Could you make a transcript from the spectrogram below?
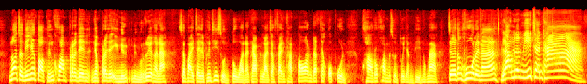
ๆ นอกจากนี้ยังตอบถึงความประเด็นยังประเด็นอีกหนึ่งหนึ่งเรื่องอะนะสบายใจในพื้นที่ส่วนตัวนะครับหลังจากแฟนคลับต้อนรับอย่างอบอุ่นความรู้ความเป็นส่วนตัวอย่างดีมากๆ เจอทั้งคู่เลยนะเล่าเรื่องนี้เชิญค่ะ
